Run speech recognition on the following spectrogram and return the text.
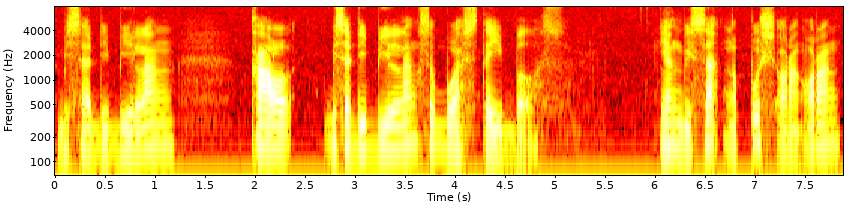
bisa dibilang kal bisa dibilang sebuah stables yang bisa ngepush orang-orang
